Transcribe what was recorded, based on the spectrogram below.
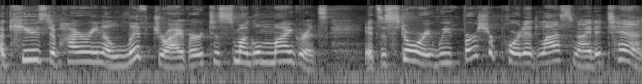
accused of hiring a Lyft driver to smuggle migrants. It's a story we first reported last night at 10.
